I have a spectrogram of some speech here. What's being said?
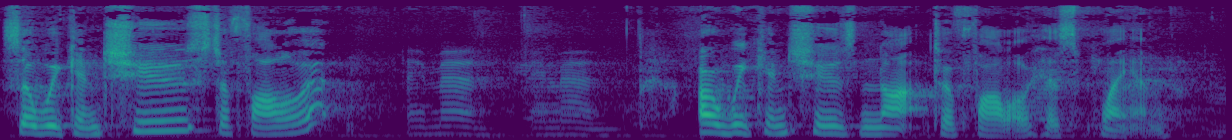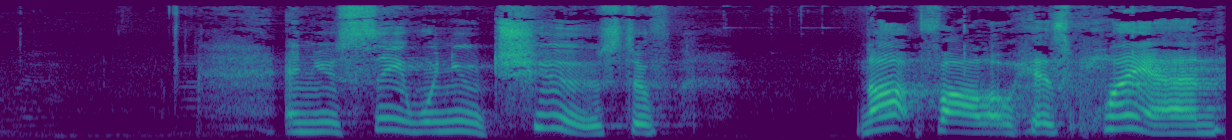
So we can choose to follow it, Amen. Amen. or we can choose not to follow his plan. And you see, when you choose to not follow his plan,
